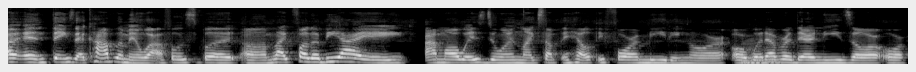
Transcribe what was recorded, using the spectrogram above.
uh, and things that complement waffles. But um, like for the BIA, I'm always doing like something healthy for a meeting or or mm. whatever their needs are, or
